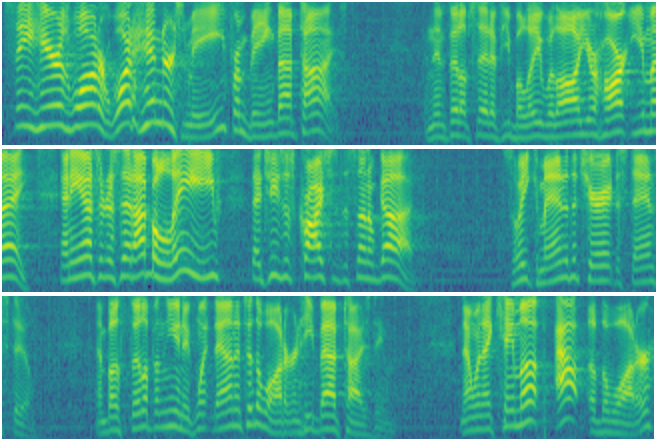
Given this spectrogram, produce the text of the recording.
See, here is water. What hinders me from being baptized? And then Philip said, If you believe with all your heart, you may. And he answered and said, I believe that Jesus Christ is the Son of God. So he commanded the chariot to stand still. And both Philip and the eunuch went down into the water, and he baptized him. Now, when they came up out of the water,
